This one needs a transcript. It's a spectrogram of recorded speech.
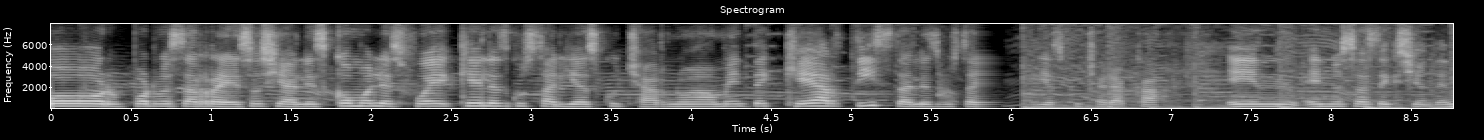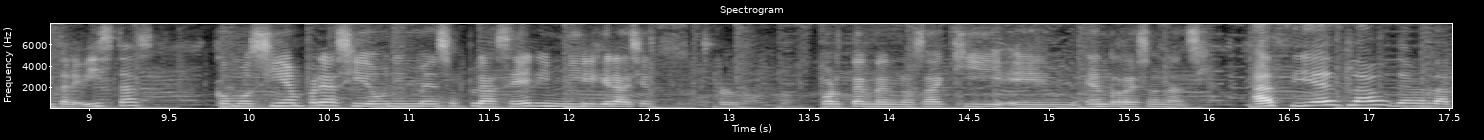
por, por nuestras redes sociales cómo les fue, qué les gustaría escuchar nuevamente, qué artista les gustaría escuchar acá en, en nuestra sección de entrevistas. Como siempre ha sido un inmenso placer y mil gracias por, tenernos aquí en, en Resonancia. Así es, Lau, de verdad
